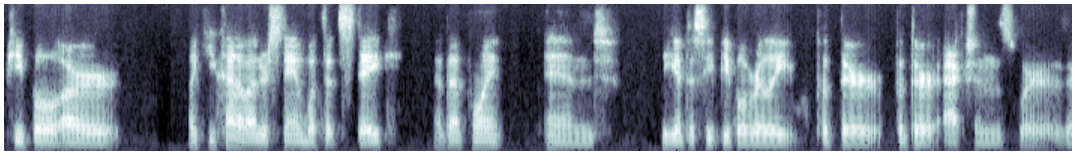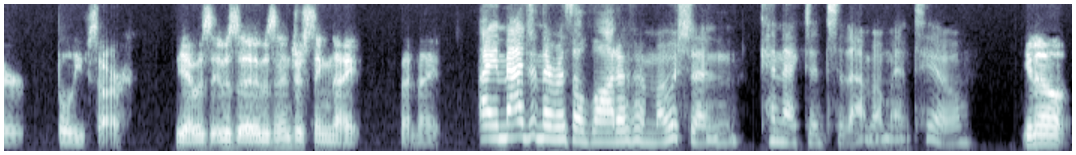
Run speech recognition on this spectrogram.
people are like you kind of understand what's at stake at that point and you get to see people really put their put their actions where their beliefs are. Yeah it was it was it was an interesting night that night. I imagine there was a lot of emotion connected to that moment too. You know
